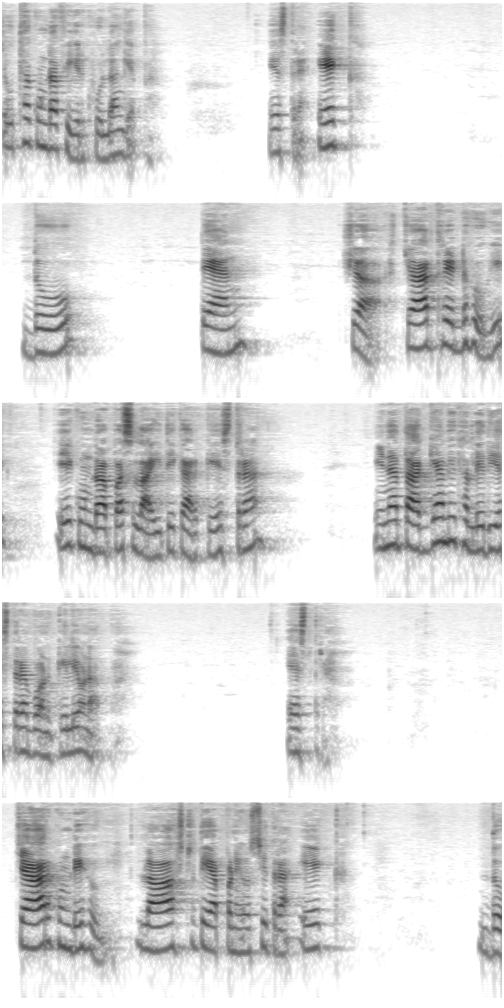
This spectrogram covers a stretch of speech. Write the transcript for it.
ਚੌਥਾ ਕੁੰਡਾ ਫੇਰ ਖੋਲਾਂਗੇ ਆਪਾਂ। ਇਸ ਤਰ੍ਹਾਂ 1 2 3 4 ਚਾਰ ਥ੍ਰੈਡ ਹੋ ਗਏ। ਇਹ ਕੁੰਡਾ ਆਪਾਂ ਸਲਾਈ ਤੇ ਕਰਕੇ ਇਸ ਤਰ੍ਹਾਂ, ਇਹਨਾਂ ਤਾਗਿਆਂ ਦੀ ਥੱਲੇ ਦੀ ਇਸ ਤਰ੍ਹਾਂ ਬੁਣ ਕੇ ਲਿਆਉਣਾ ਆਪਾਂ। ਇਸ ਤਰ੍ਹਾਂ। ਚਾਰ ਕੁੰਡੇ ਹੋ ਗਏ ਲਾਸਟ ਤੇ ਆਪਣੇ ਉਸੇ ਤਰ੍ਹਾਂ 1 2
